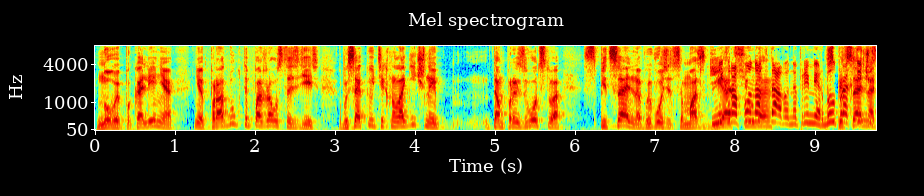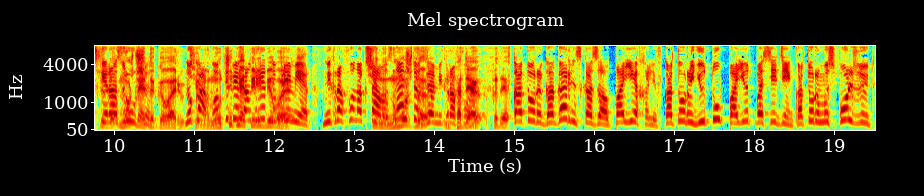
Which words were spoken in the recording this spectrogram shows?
Новое поколение. Нет, продукты, пожалуйста, здесь. Высокотехнологичные там производство специально вывозятся мозги Микрофон отсюда. «Октава», например, был практически отсюда. разрушен. Можно я договорю, Ну Тина? как, ну, вот тебе конкретный пример. Микрофон «Октава», Тина, ну, знаешь, можно... что это за микрофон? Когда, когда... В который Гагарин сказал «поехали», в который YouTube поет по сей день, которым использует,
